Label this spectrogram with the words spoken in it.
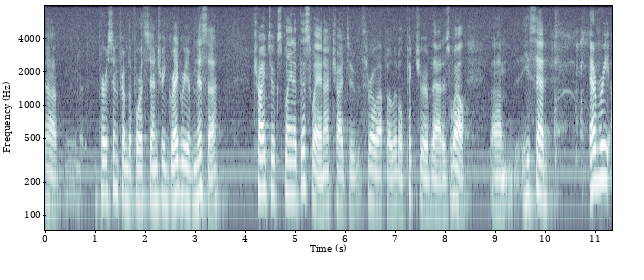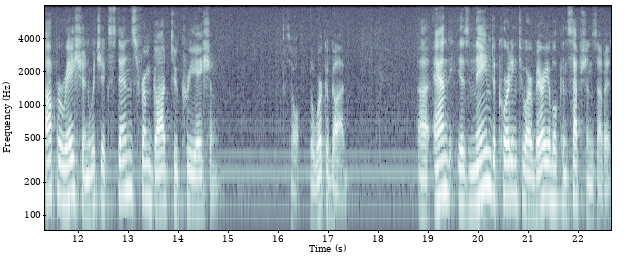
uh, person from the fourth century, Gregory of Nyssa, tried to explain it this way, and I've tried to throw up a little picture of that as well. Um, he said, Every operation which extends from God to creation, so the work of God, uh, and is named according to our variable conceptions of it,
